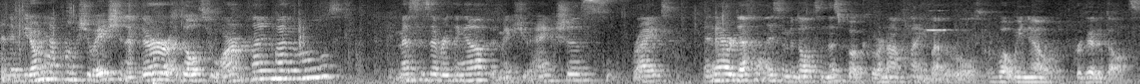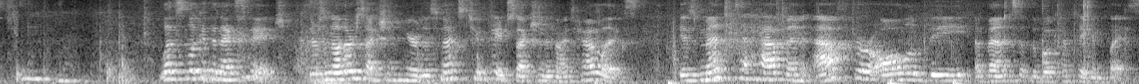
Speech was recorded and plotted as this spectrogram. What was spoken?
and if you don't have punctuation, if there are adults who aren't playing by the rules, it messes everything up, it makes you anxious, right? And there are definitely some adults in this book who are not playing by the rules of what we know for good adults. Let's look at the next page. There's another section here, this next two-page section in italics is meant to happen after all of the events of the book have taken place.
